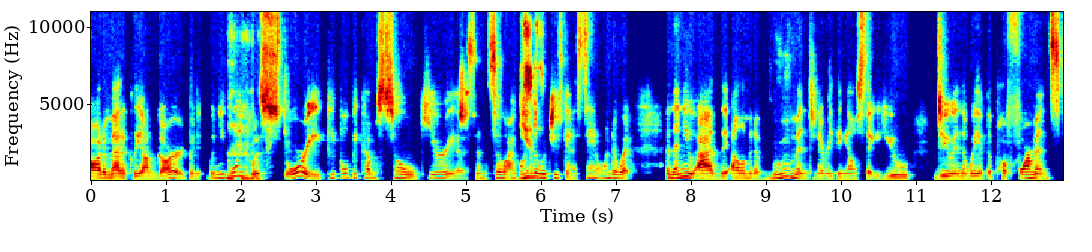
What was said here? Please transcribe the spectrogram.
automatically on guard but when you go mm-hmm. into a story people become so curious and so i wonder yes. what she's going to say i wonder what and then you add the element of movement and everything else that you do in the way of the performance.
